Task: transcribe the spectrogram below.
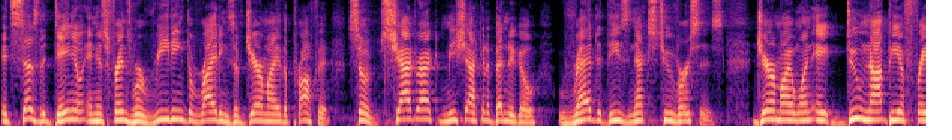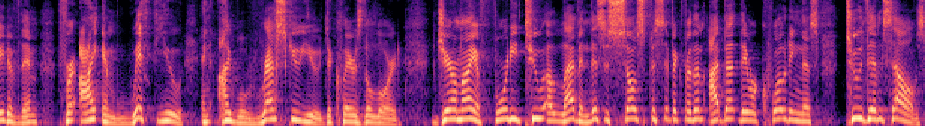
it says that Daniel and his friends were reading the writings of Jeremiah the prophet. So Shadrach, Meshach, and Abednego read these next two verses. Jeremiah 1 8, do not be afraid of them, for I am with you and I will rescue you, declares the Lord. Jeremiah 42 11, this is so specific for them. I bet they were quoting this to themselves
